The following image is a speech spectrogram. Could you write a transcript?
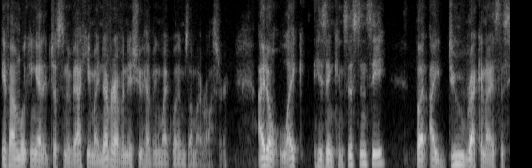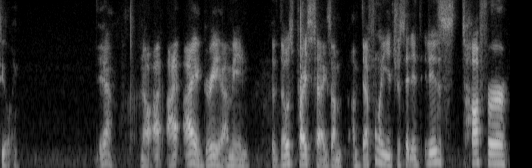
if I'm looking at it just in a vacuum, I never have an issue having Mike Williams on my roster. I don't like his inconsistency, but I do recognize the ceiling. Yeah, no, I, I, I agree. I mean, those price tags, I'm I'm definitely interested. It, it is tougher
